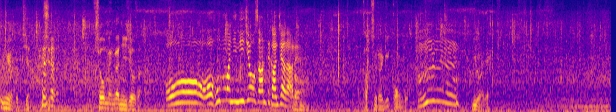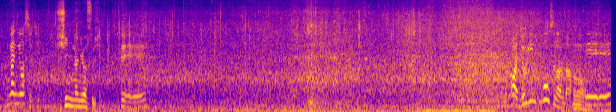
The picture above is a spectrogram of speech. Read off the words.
海はこっちや。正面が二条山。おーおほんまに二条山って感じやなあれ。うん葛城今後。うーん。岩や何は筋？新なにわ筋。へえ。あジョギングコースなんだ、うん。へえ。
